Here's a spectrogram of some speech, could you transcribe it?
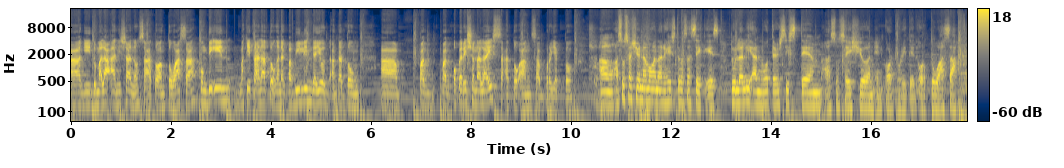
ah, gidumalaan ni siya no sa ato ang tuwasa kung diin makita nato nga nagpabilin gayud ang katong ah, pag pag-operationalize sa ato ang subproyekto. Ang asosasyon na mga narehistro sa SEC is Tulalian Water System Association Incorporated or TUWASA.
